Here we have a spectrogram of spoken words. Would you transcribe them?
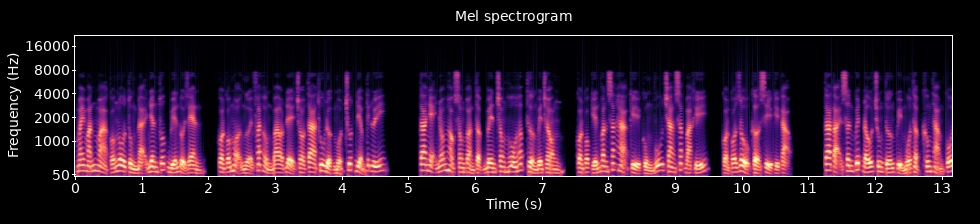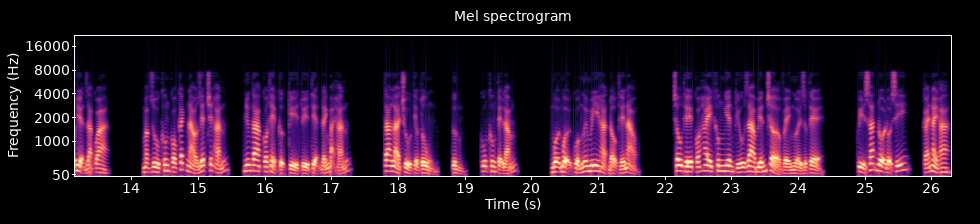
May mắn mà có ngô tùng đại nhân thuốc biến đổi gen, còn có mọi người phát hồng bao để cho ta thu được một chút điểm tích lũy. Ta nhẹ nhõm học xong toàn tập bên trong hô hấp thường bên trong, còn có kiến văn sắc hạ kỳ cùng vũ trang sắc bá khí, còn có rổ cờ xỉ kỳ cạo ta tại sân quyết đấu trung tướng quỷ múa thập không thảm cố hiện ra qua. Mặc dù không có cách nào giết chết hắn, nhưng ta có thể cực kỳ tùy tiện đánh bại hắn. Ta là chủ tiểu tùng ừ m cũng không tệ lắm. Mội mội của ngươi mi hạt đậu thế nào? Châu thế có hay không nghiên cứu ra biến trở về người dược tề? Quỷ sát đội đội sĩ, cái này a.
